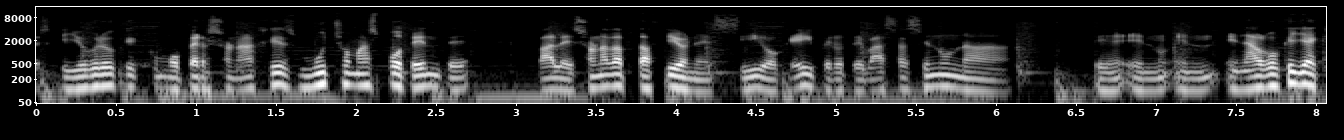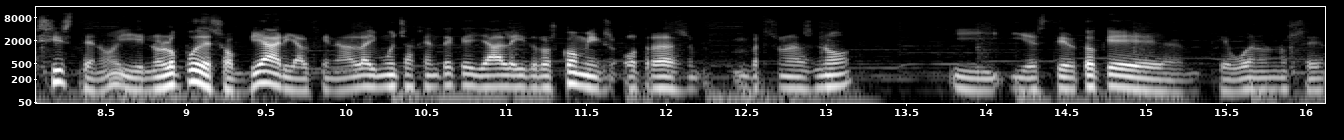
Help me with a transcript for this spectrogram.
es que yo creo que como personaje es mucho más potente. Vale, son adaptaciones, sí, ok, pero te basas en una, en, en, en, algo que ya existe, ¿no? Y no lo puedes obviar y al final hay mucha gente que ya ha leído los cómics, otras personas no. Y, y es cierto que, que, bueno, no sé,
